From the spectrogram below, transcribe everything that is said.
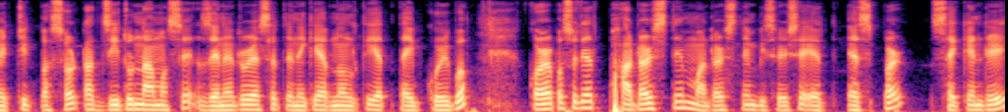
মেট্ৰিক পাছৰ তাত যিটো নাম আছে যেনেদৰে আছে তেনেকৈ আপোনালোকে ইয়াত টাইপ কৰিব। কৰাৰ পাছত ইয়াত ফাদাৰ্ছ নেম মাদাৰ্ছ নেম বিচাৰিছে as per secondary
